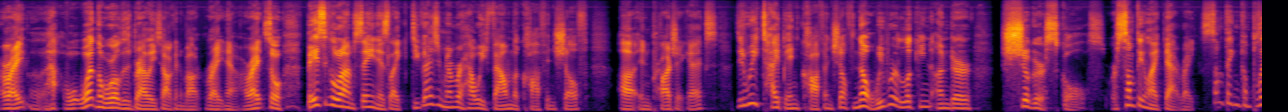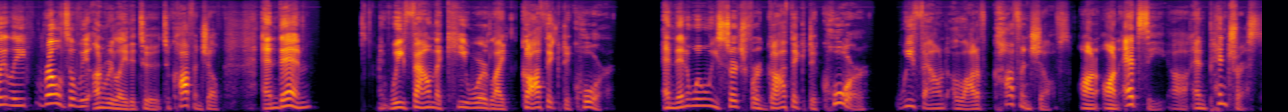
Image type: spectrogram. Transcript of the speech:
All right. What in the world is Bradley talking about right now? All right. So basically, what I'm saying is like, do you guys remember how we found the coffin shelf uh, in Project X? Did we type in coffin shelf? No, we were looking under sugar skulls or something like that, right? Something completely, relatively unrelated to, to coffin shelf. And then we found the keyword like Gothic decor. And then when we searched for Gothic decor, we found a lot of coffin shelves on, on Etsy uh, and Pinterest.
